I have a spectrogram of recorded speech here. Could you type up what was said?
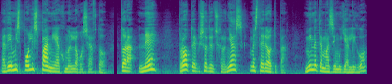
Δηλαδή, εμείς πολύ σπάνια έχουμε λόγο σε αυτό. Τώρα, ναι, πρώτο επεισόδιο της χρονιάς με στερεότυπα. Μείνετε μαζί μου για λίγο.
